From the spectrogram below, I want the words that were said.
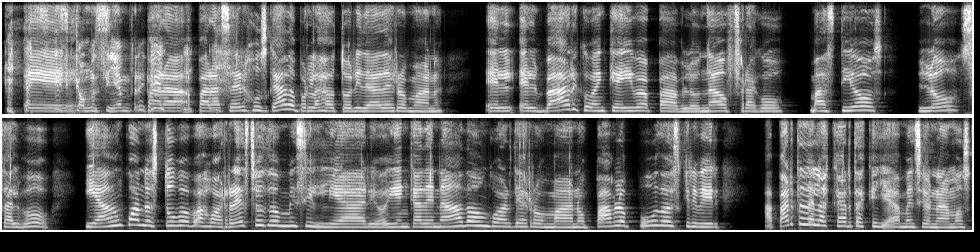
eh, como siempre, para, para ser juzgado por las autoridades romanas, el, barco en que iba Pablo naufragó, mas Dios lo salvó. Y aun cuando estuvo bajo arresto domiciliario y encadenado a un guardia romano, Pablo pudo escribir, aparte de las cartas que ya mencionamos,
